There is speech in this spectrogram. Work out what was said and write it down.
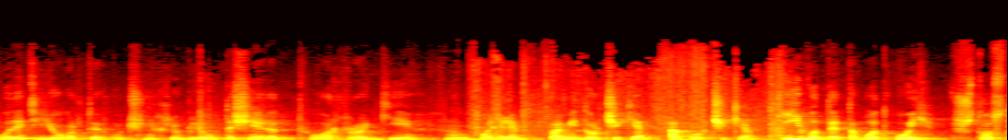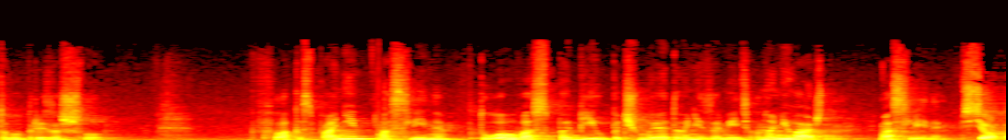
Вот эти йогурты, очень их люблю. Точнее, это твороги, ну вы поняли. Помидорчики, огурчики. И вот это вот, ой, что с тобой произошло? Флаг Испании, маслины. Кто вас побил? Почему я этого не заметила? Ну, неважно. Маслины. Все,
